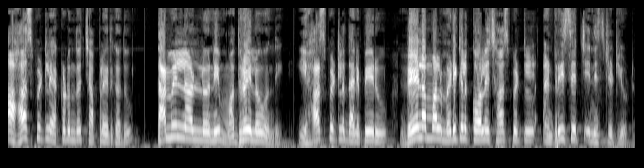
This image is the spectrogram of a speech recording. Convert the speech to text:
ఆ హాస్పిటల్ ఎక్కడుందో చెప్పలేదు కదూ? తమిళనాడులోని మధురైలో ఉంది. ఈ హాస్పిటల్ దాని పేరు Velammal medical college hospital and research institute.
